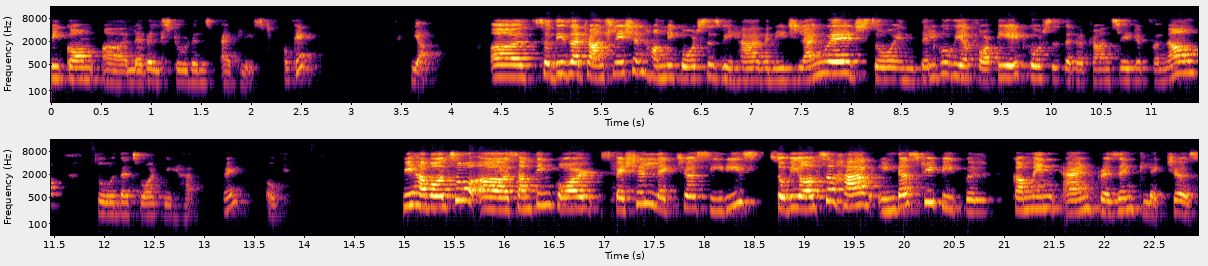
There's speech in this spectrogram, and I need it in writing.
bcom uh, level students at least okay yeah uh, so these are translation, how many courses we have in each language. So in Telugu, we have 48 courses that are translated for now. So that's what we have, right? Okay. We have also uh, something called special lecture series. So we also have industry people come in and present lectures.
